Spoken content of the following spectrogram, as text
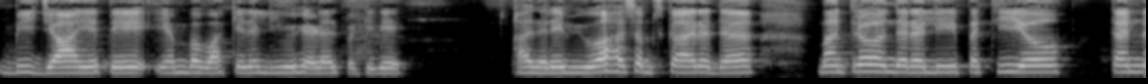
ಬಿಜಾಯತೆ ಎಂಬ ವಾಕ್ಯದಲ್ಲಿಯೂ ಹೇಳಲ್ಪಟ್ಟಿದೆ. ಆದರೆ ವಿವಾಹ ಸಂಸ್ಕಾರದ ಮಂತ್ರವೊಂದರಲ್ಲಿ ಪತಿಯು, ತನ್ನ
